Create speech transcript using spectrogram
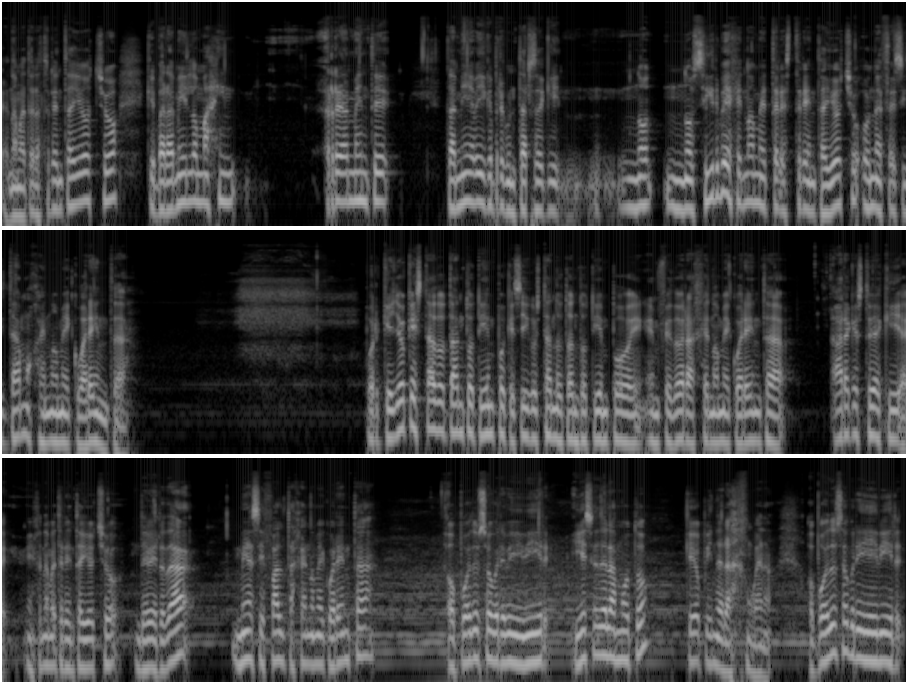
Genome 338, que para mí lo más realmente también había que preguntarse aquí, ¿no, ¿nos sirve Genome 338 o necesitamos Genome 40? Porque yo que he estado tanto tiempo, que sigo estando tanto tiempo en, Fedora Genome 40, ahora que estoy aquí en Genome 38, ¿de verdad me hace falta Genome 40? ¿O puedo sobrevivir? ¿Y ese de la moto? ¿Qué opinará? Bueno, o puedo sobrevivir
